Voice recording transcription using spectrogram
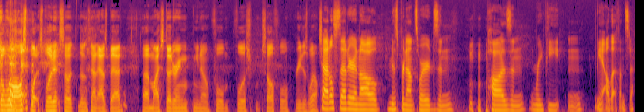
but we'll all split split it so it doesn't sound as bad. Uh, my stuttering, you know, full foolish self will read as well. Chad will stutter and I'll mispronounce words and pause and repeat and yeah, all that fun stuff.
